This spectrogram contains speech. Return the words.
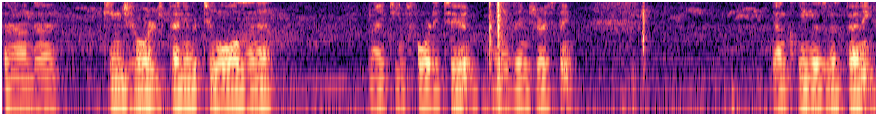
Found a King George penny with two holes in it. 1942. That was interesting. Young Queen Elizabeth penny.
